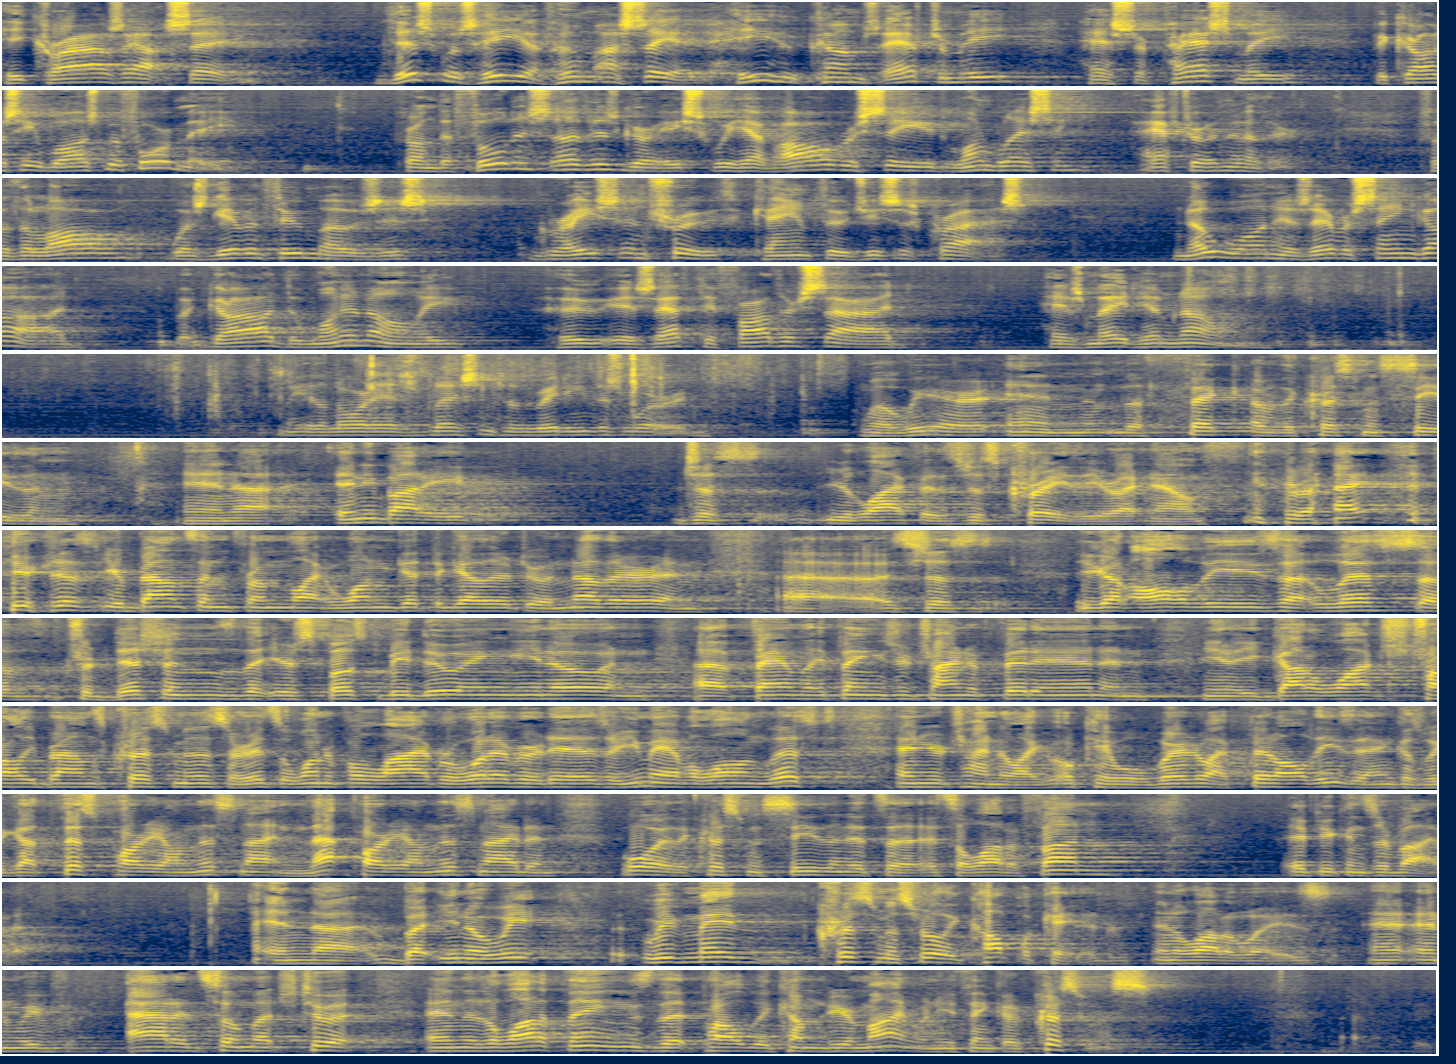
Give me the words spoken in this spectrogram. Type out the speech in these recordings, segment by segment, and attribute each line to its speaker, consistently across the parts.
Speaker 1: He cries out, saying, This was he of whom I said, He who comes after me has surpassed me, because he was before me. From the fullness of his grace, we have all received one blessing after another. For the law was given through Moses, grace and truth came through Jesus Christ. No one has ever seen God, but God, the one and only, who is at the Father's side, has made him known. May the Lord add his blessing to the reading of his word.
Speaker 2: Well, we are in the thick of the Christmas season, and uh, anybody just your life is just crazy right now right you're just you're bouncing from like one get together to another and uh, it's just you got all these uh, lists of traditions that you're supposed to be doing, you know, and uh, family things you're trying to fit in, and you know you got to watch Charlie Brown's Christmas or It's a Wonderful Life or whatever it is, or you may have a long list and you're trying to like, okay, well, where do I fit all these in? Because we got this party on this night and that party on this night, and boy, the Christmas season it's a it's a lot of fun if you can survive it. And uh, but you know we we've made Christmas really complicated in a lot of ways, and, and, we've added so much to it. And there's a lot of things that probably come to your mind when you think of Christmas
